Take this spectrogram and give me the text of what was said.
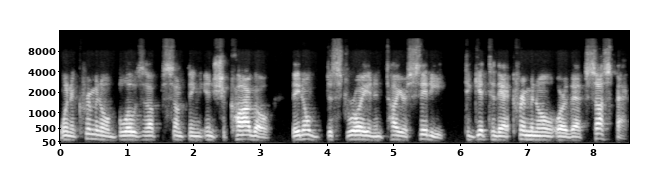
when a criminal blows up something in Chicago, they don't destroy an entire city to get to that criminal or that suspect.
